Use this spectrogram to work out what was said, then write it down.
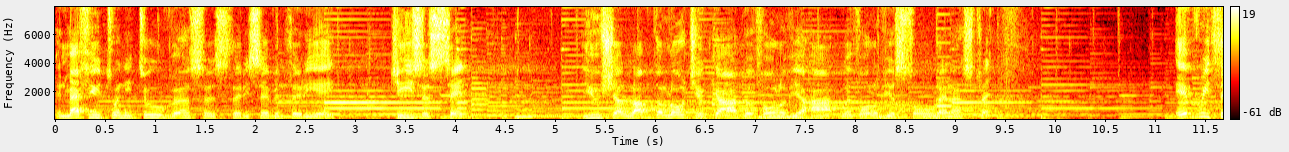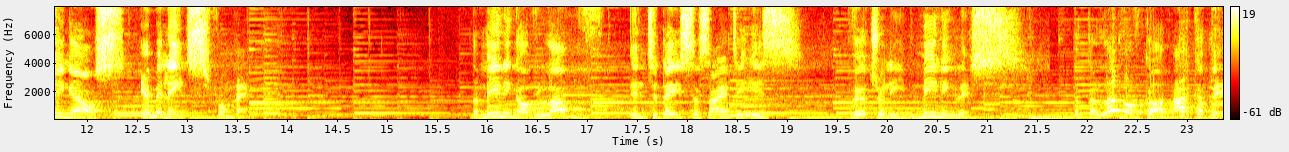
In Matthew 22, verses 37 38, Jesus said, You shall love the Lord your God with all of your heart, with all of your soul, and our strength. Everything else emanates from that. The meaning of love in today's society is virtually meaningless. But the love of God, agape,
